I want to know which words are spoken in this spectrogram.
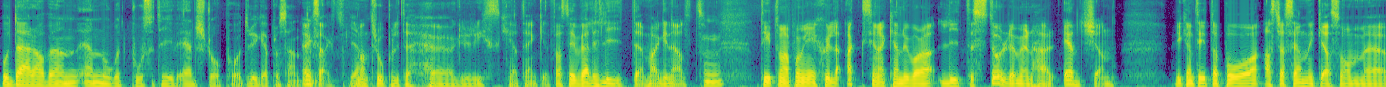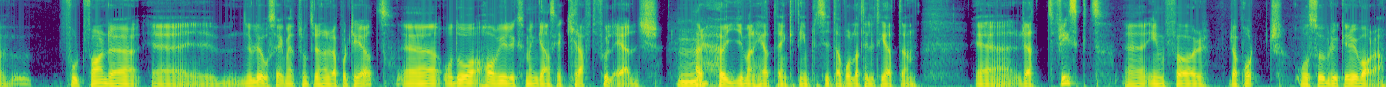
Och därav en, en något positiv edge då på dryga procent. Exakt, Ja. man tror på lite högre risk helt enkelt, fast det är väldigt lite marginellt. Mm. Tittar man på de enskilda aktierna kan det vara lite större med den här edgen. Vi kan titta på AstraZeneca som eh, fortfarande, eh, nu blir jag osäker men jag tror inte den har rapporterat. Eh, och då har vi liksom en ganska kraftfull edge. Mm. Här höjer man helt enkelt implicita volatiliteten eh, rätt friskt eh, inför rapport och så brukar det vara.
